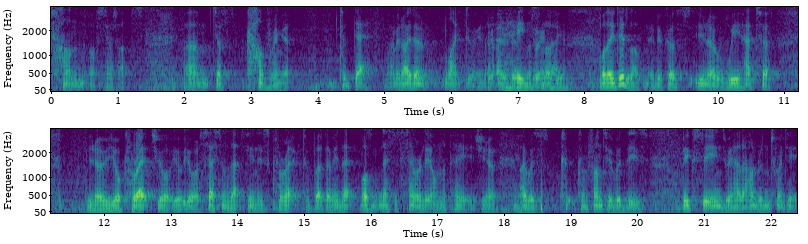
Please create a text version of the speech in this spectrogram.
ton of setups, um, just covering it to death. I mean, I don't like doing that. I hate doing that. You. Well, they did love me because, you know, we had to you know, you're correct, your, your, your, assessment of that scene is correct, but I mean, that wasn't necessarily on the page. You know, yeah. I was c- confronted with these big scenes. We had a 120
